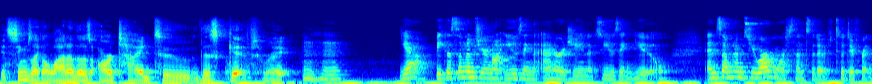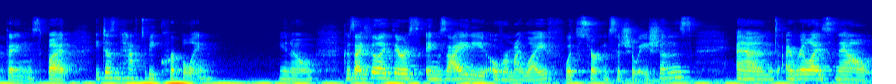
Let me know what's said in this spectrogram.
it seems like a lot of those are tied to this gift, right? Mm-hmm. Yeah, because sometimes you're not using the energy and it's using you. And sometimes you are more sensitive to different things, but it doesn't have to be crippling, you know? Because I feel like there's anxiety over my life with certain situations. And I realize now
